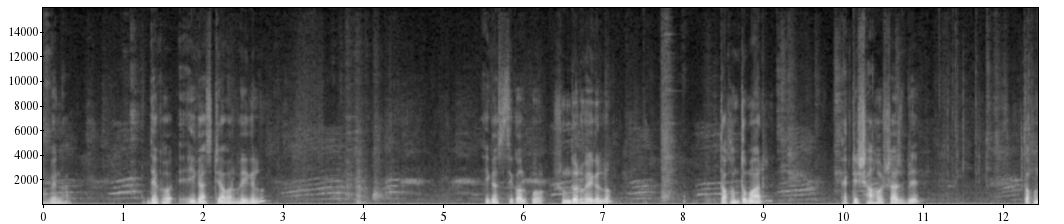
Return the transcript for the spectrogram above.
হবে না। দেখো, এই গাছটি আবার হয়ে গেল। এই গাছ থেকে অল্প সুন্দর হয়ে গেল। তখন তোমার একটি সাহস আসবে। তখন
